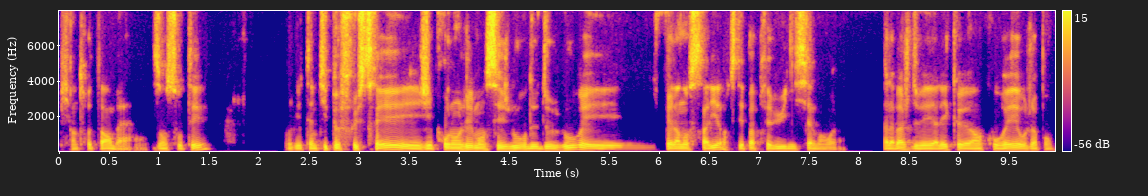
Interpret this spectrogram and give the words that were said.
Puis entre temps, ben, ils ont sauté. Donc j'étais un petit peu frustré et j'ai prolongé mon séjour de deux jours et je suis allé en Australie alors que c'était pas prévu initialement. Voilà. À la base, je devais aller qu'en Corée, au Japon.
